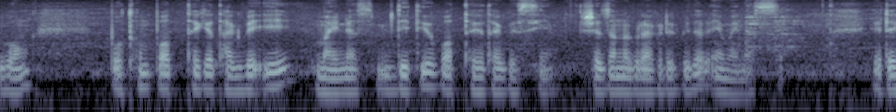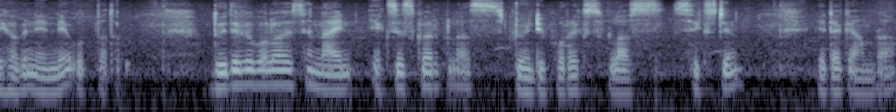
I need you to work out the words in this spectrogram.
এবং প্রথম পদ থেকে থাকবে এ মাইনাস দ্বিতীয় পদ থেকে থাকবে সি সেজন্য ব্র্যাকেটের ভিতর এ মাইনাস সি এটাই হবে নির্ণয় উৎপাদক। দুই থেকে বলা হয়েছে nine X square plus twenty four X plus sixteen এটাকে আমরা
